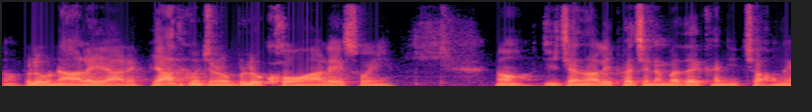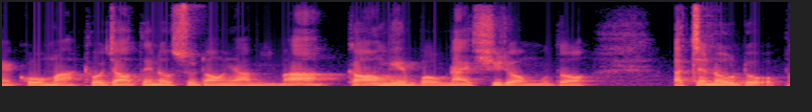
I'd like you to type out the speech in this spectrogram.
နော်ဘယ်လိုနားလဲရတယ်ဘုရားသခင်ကျွန်တော်ဘယ်လိုခေါ်ရလဲဆိုရင်နော်ဒီကျမ်းစာလေးဖတ်ချင်တဲ့မသက်ခန်းကြီး6ငယ်9မှာထို့ကြောင့်သင်တို့ဆုတောင်းရမည်မှာကောင်းကင်ဘုံ၌ရှိတော်မူသောအကျွန်ုပ်တို့အဖ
